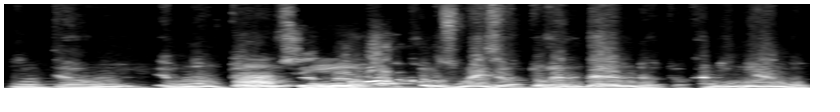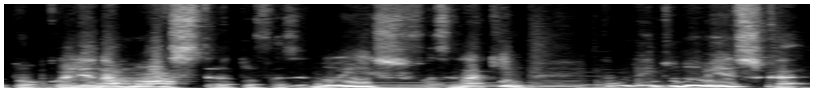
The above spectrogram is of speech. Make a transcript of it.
Então, eu não estou ah, usando sim. óculos, mas eu estou andando, eu estou caminhando, eu estou colhendo amostra, estou fazendo isso, fazendo aquilo. Então, tem tudo isso, cara.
